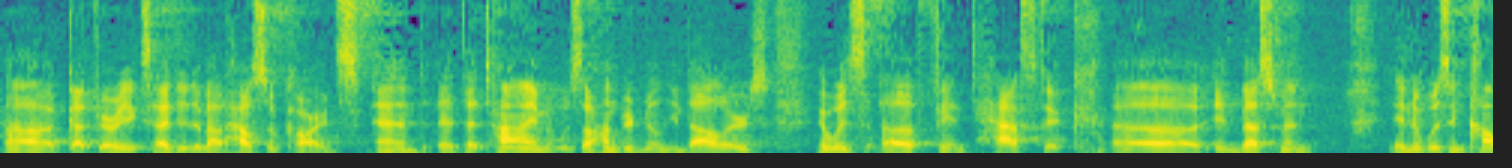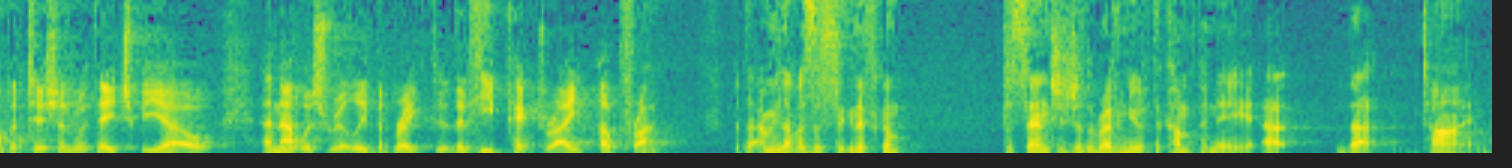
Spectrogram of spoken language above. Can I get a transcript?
uh, got very excited about House of Cards. And at that time, it was $100 million. It was a fantastic uh, investment and it was in competition with HBO, and that was really the breakthrough that he picked right up front. But that, I mean, that was a significant percentage of the revenue of the company at that time.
